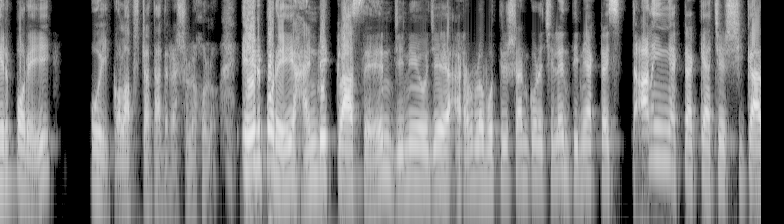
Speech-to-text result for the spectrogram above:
এরপরেই ওই কলাপসটা তাদের আসলে হলো। এরপরে হ্যান্ডি ক্লাসেন যিনি ওই যে আঠারো বত্রিশ রান করেছিলেন, তিনি একটা স্টানিং একটা ক্যাচের শিকার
